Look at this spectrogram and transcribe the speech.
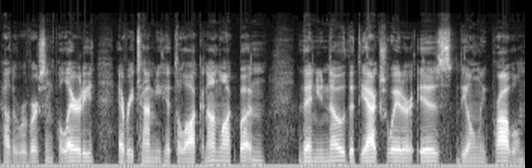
how they're reversing polarity every time you hit the lock and unlock button, then you know that the actuator is the only problem.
